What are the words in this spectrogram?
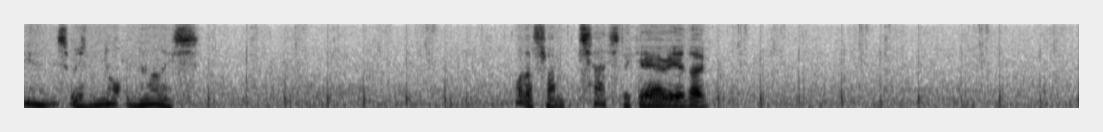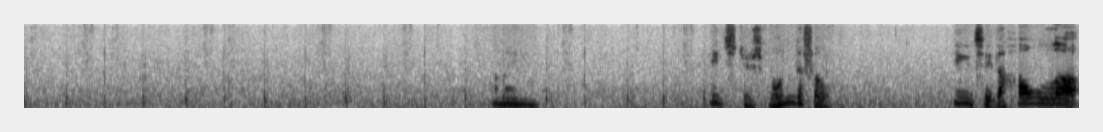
Yeah, this was not nice. What a fantastic area though. I mean, it's just wonderful. You can see the whole lot.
